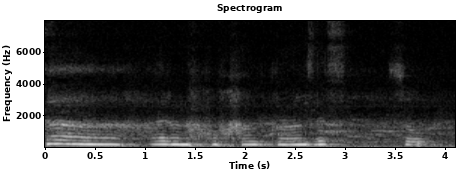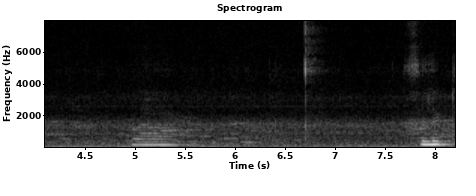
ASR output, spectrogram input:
Uh, I don't know how to pronounce this. So uh, select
